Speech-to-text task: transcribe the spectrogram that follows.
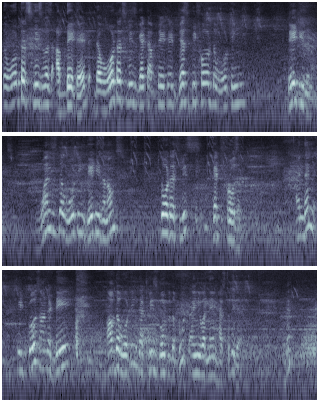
the voters list was updated. The voters list get updated just before the voting date is announced. Once the voting date is announced, the voters list gets frozen. And then it goes on the day of the voting that please go to the booth and your name has to be there. Okay?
